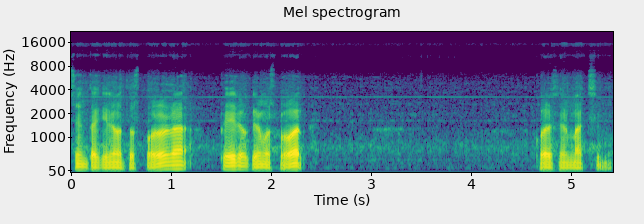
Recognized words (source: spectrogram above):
...80 kilómetros por hora... ...pero queremos probar... ...cuál es el máximo...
